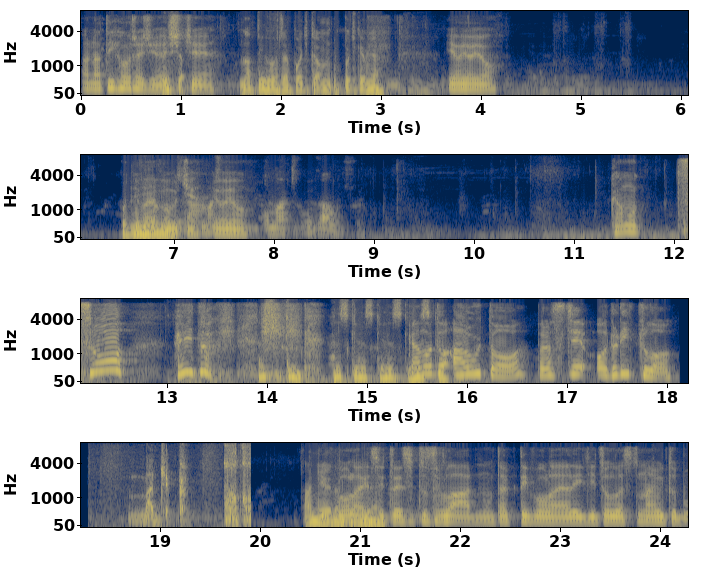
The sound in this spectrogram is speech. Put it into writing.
A na ty hoře, že Víš- ještě je. Na té hoře, pojď, kam, pojď ke mně. Jo, jo, jo. Pojď mě mnou. tě, jo, jo. Kamo, co? Hej to, Hezky, hezky, hezky, hezky, kamo hezky. to auto prostě odlítlo. Ani Ty vole, jestli to, jestli to zvládnu, tak ty vole lidi, tohle to na YouTube.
